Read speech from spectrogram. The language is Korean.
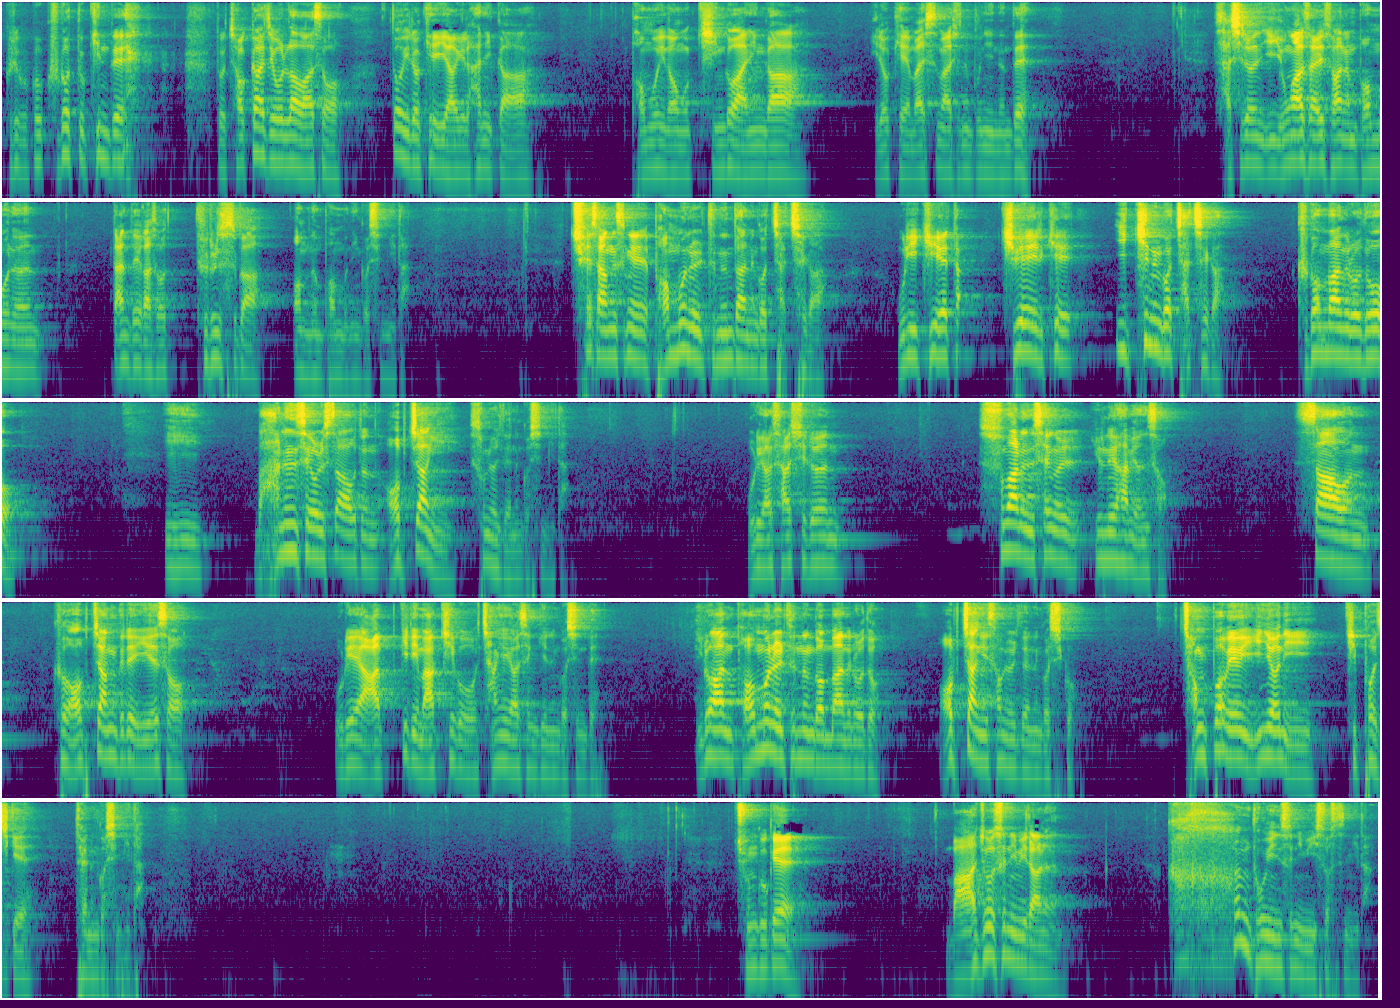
그리고 그, 그것도 긴데 또 저까지 올라와서 또 이렇게 이야기를 하니까 법문이 너무 긴 거 아닌가 이렇게 말씀하시는 분이 있는데 사실은 이 용화사에서 하는 법문은 딴 데 가서 들을 수가 없는 법문인 것입니다. 최상승의 법문을 듣는다는 것 자체가 우리 귀에, 귀에 이렇게 익히는 것 자체가 그것만으로도 이 많은 세월 쌓아오던 업장이 소멸되는 것입니다. 우리가 사실은 수많은 생을 윤회하면서 쌓아온 그 업장들에 의해서 우리의 앞길이 막히고 장애가 생기는 것인데 이러한 법문을 듣는 것만으로도 업장이 소멸되는 것이고 정법의 인연이 깊어지게 되는 것입니다. 중국에 마조 스님이라는 큰 도인 스님이 있었습니다.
